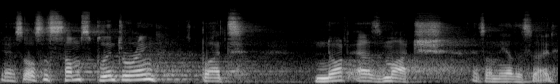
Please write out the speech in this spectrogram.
There's also some splintering, but not as much as on the other side.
